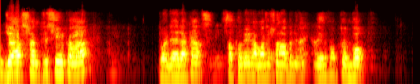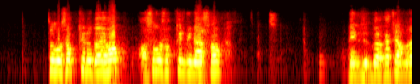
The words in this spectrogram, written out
পূজার শান্তি শৃঙ্খলা বজায় রাখার সকলের আমাদের সনাতনীদের কর্তব্য। শুভ শক্তির উদয় হোক, অশুভ শক্তির বিনাশ হোক। দেবী দুর্গার কাছে আমরা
